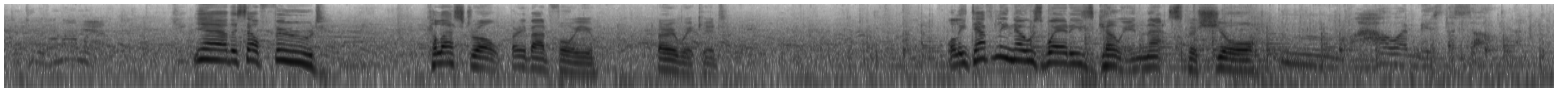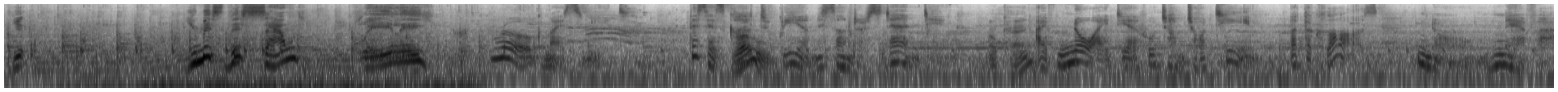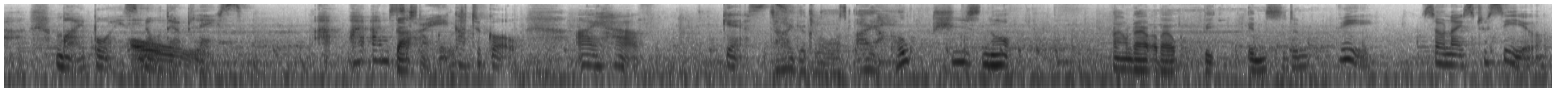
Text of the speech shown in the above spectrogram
Yeah, they sell food. Cholesterol, very bad for you. Very wicked. Well, he definitely knows where he's going, that's for sure. Mm, how I miss the sound. You... You miss this sound? Really? Rogue, my sweet. This has got Rogue. to be a misunderstanding. Okay. I've no idea who jumped your team, but the claws? No, never. My boys know their Oh. place. I, I, I'm That's not sorry, got to go. I have guests. Tyger Claws, I hope she's not found out about the incident. V, so nice to see you.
